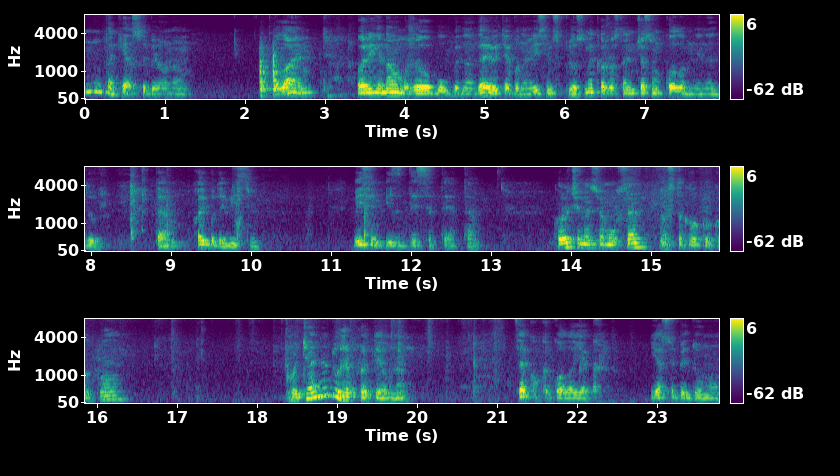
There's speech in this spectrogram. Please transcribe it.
Ну, таке собі воно. Лайм. Оригінал, можливо, був би на 9 або на 8 з плюсом. Я кажу, останнім часом коло мені не дуже. Так, хай буде 8. 8 із 10. Так. Коротше, на цьому все. Ось така Кока-Кола. Хоча не дуже противна. Це Кока-Кола, як я собі думав.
